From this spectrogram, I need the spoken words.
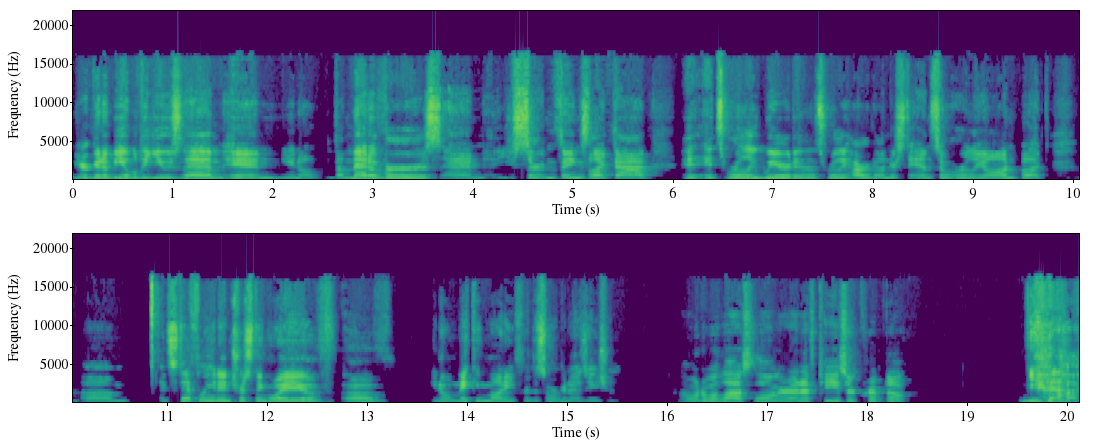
you're going to be able to use them in you know the metaverse and certain things like that. It, it's really weird and it's really hard to understand so early on but um, it's definitely an interesting way of of you know making money for this organization. I wonder what lasts longer nfts or crypto? Yeah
